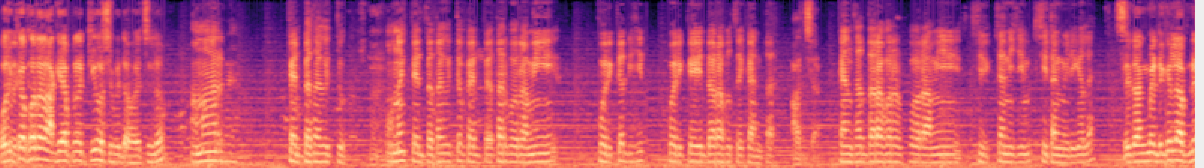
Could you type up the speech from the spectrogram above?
পরীক্ষা করার আগে আপনার কি অসুবিধা হয়েছিল? আমার পেট ব্যথা করতো। অনেক পেট ব্যথা করতো পেট ব্যথার পর আমি পরীক্ষা দিয়েছি পরীক্ষায় ধরা হচ্ছে ক্যান্সার আচ্ছা। ক্যান্সার ধরা পড়ার পর আমি চিকিৎসা নিয়েছি সিটাং মেডিকেলে সিডাং মেডিকেলে আপনি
